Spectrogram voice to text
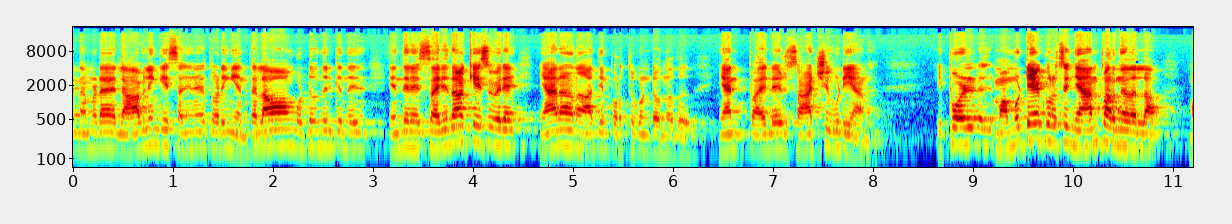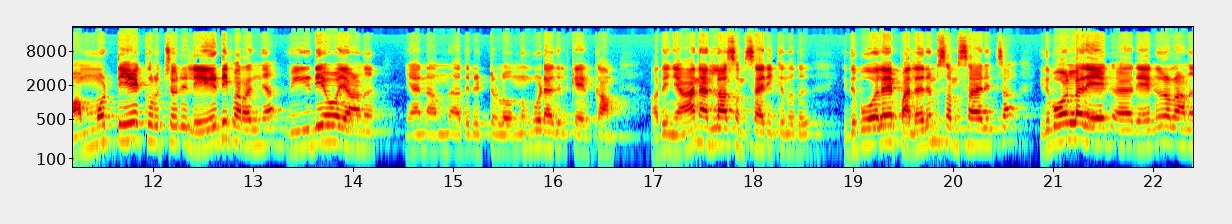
നമ്മുടെ ലാവലിംഗ് കേസ് അങ്ങനെ തുടങ്ങി എന്തെല്ലാം കൊണ്ടുവന്നിരിക്കുന്നത് എന്തിന് സരിത കേസ് വരെ ഞാനാണ് ആദ്യം പുറത്തു കൊണ്ടുവന്നത്. ഞാൻ അതിലൊരു സാക്ഷി കൂടിയാണ്. ഇപ്പോൾ മമ്മൂട്ടിയെക്കുറിച്ച് ഞാൻ പറഞ്ഞതല്ല മമ്മൂട്ടിയെക്കുറിച്ചൊരു ലേഡി പറഞ്ഞ വീഡിയോയാണ് ഞാൻ അന്ന് അതിലിട്ടുള്ള. ഒന്നും കൂടെ അതിൽ കേൾക്കാം. അത് ഞാനല്ല സംസാരിക്കുന്നത്. ഇതുപോലെ പലരും സംസാരിച്ച ഇതുപോലുള്ള രേഖ രേഖകളാണ്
